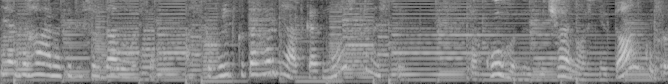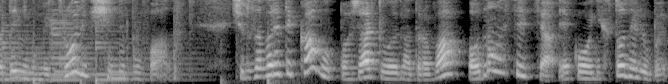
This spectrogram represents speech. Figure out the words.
Як гарно тобі все вдалося. А сковорідку та горнятка зможеш принести? Такого незвичайного сніданку в родині мумітролів ще не бувало. Щоб заварити каву, пожертвували на дрова одного стільця, якого ніхто не любив.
